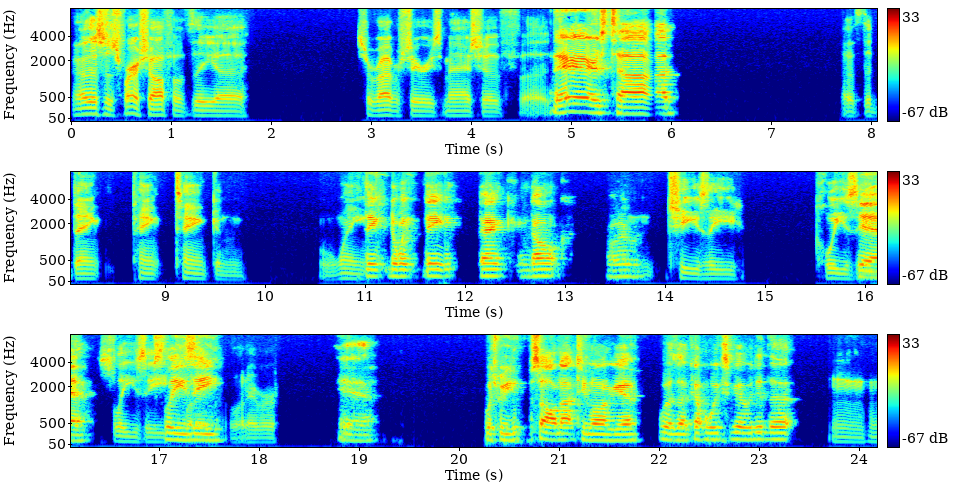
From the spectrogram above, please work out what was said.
Now, this is fresh off of the uh, Survivor Series match of. Uh, There's Todd. Of the Dink, Pink, Tink, and Wink. Dink, Doink, Dink, Dink, and Donk. And cheesy, queasy, yeah. sleazy, sleazy, whatever, whatever. Yeah. Which we saw not too long ago. Was a couple weeks ago we did that. Mm-hmm.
